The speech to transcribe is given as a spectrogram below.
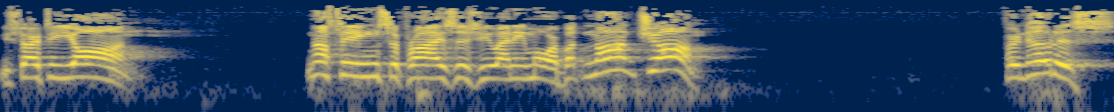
You start to yawn. Nothing surprises you anymore, but not John. For notice,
